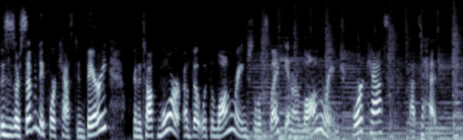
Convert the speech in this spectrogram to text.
This is our seven day forecast in Barrie. We're going to talk more about what the long range looks like in our long range forecast. That's ahead.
